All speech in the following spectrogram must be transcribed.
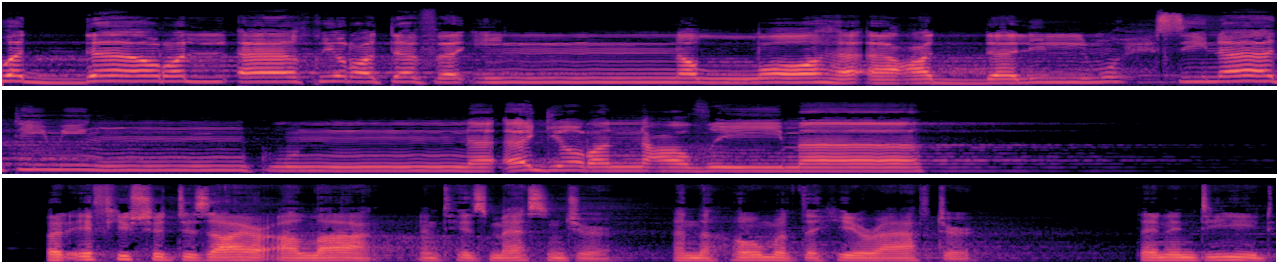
والدار الآخرة فإن الله أعد للمحسنات منكن أجرا عظيماً But if you should desire Allah and His Messenger and the home of the hereafter, then indeed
